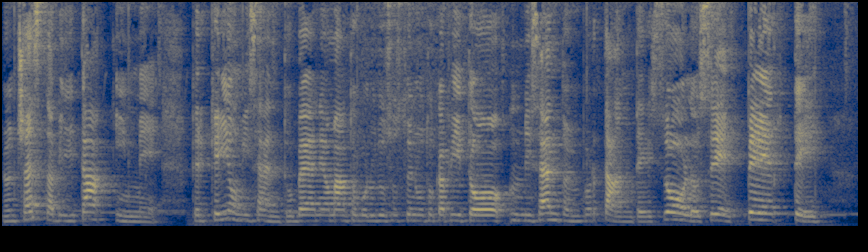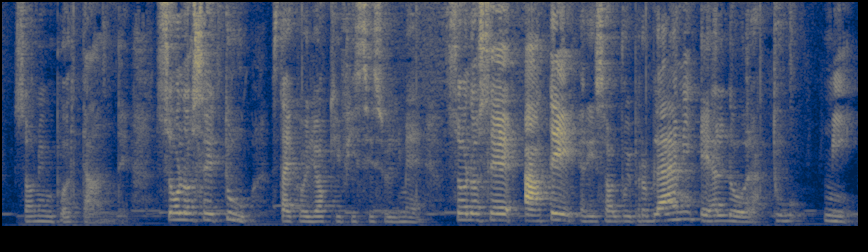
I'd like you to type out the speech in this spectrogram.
Non c'è stabilità in me perché io mi sento bene, amato, voluto, sostenuto, capito, mi sento importante solo se per te sono importante, solo se tu stai con gli occhi fissi su di me, solo se a te risolvo i problemi e allora tu mi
